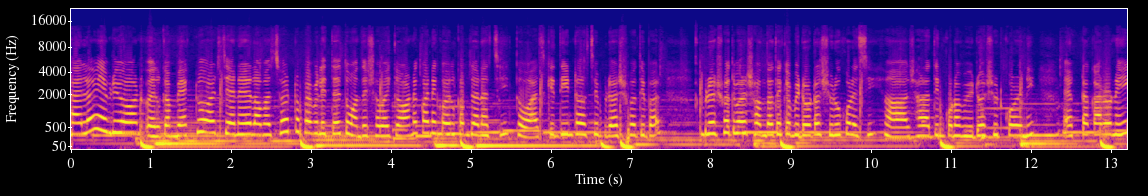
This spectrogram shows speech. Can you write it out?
Hello everyone welcome back to our channel আমার ছোট্ট ফ্যামিলিতে তোমাদের সবাইকে অনেক অনেক ওয়েলকাম জানাচ্ছি। তো আজকের দিনটা হচ্ছে বৃহস্পতিবার। বৃহস্পতিবার সন্ধ্যা থেকে ভিডিওটা শুরু করেছি। সারাদিন কোনো ভিডিও শ্যুট করিনি। একটা কারণেই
